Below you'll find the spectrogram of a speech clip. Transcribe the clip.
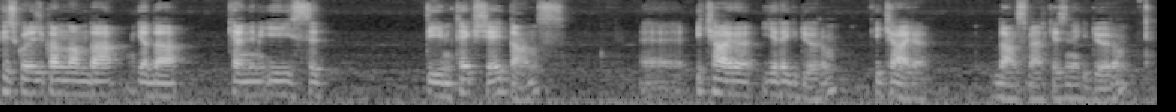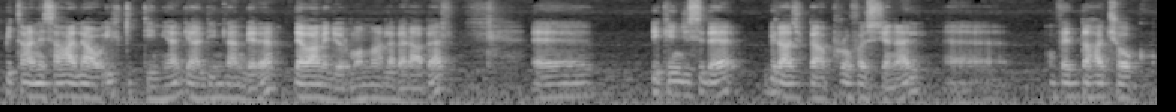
psikolojik anlamda ya da kendimi iyi hissettiğim tek şey dans. Ee, iki ayrı yere gidiyorum. İki ayrı dans merkezine gidiyorum. Bir tanesi hala o ilk gittiğim yer geldiğimden beri. Devam ediyorum onlarla beraber. Ee, ikincisi de birazcık daha profesyonel e, ve daha çok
